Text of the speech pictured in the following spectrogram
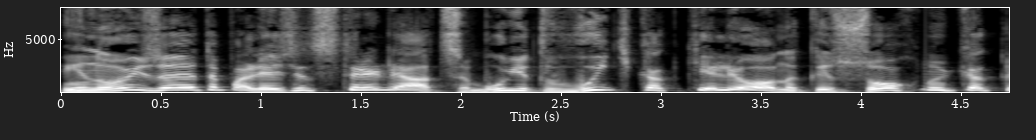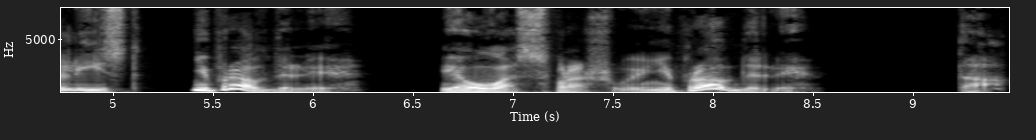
Иной за это полезет стреляться, будет выть, как теленок, и сохнуть, как лист. Не правда ли? Я у вас спрашиваю, не правда ли? Так.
